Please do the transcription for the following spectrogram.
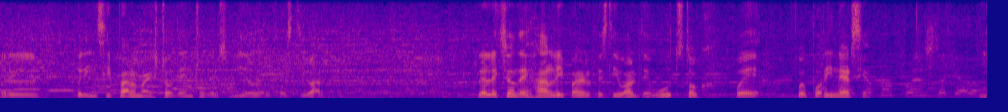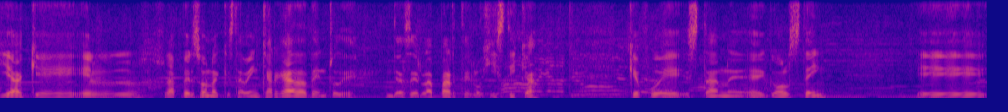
el principal maestro dentro del sonido del festival. La elección de Hanley para el festival de Woodstock fue, fue por inercia, ya que el, la persona que estaba encargada dentro de, de, hacer la parte logística, que fue Stan eh, Goldstein, eh,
